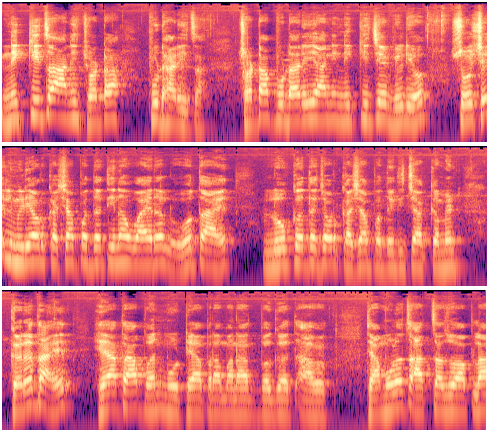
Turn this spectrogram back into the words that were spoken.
निक्कीचा आणि छोटा पुढारीचा. छोटा पुढारी आणि निक्कीचे व्हिडिओ सोशल मीडियावर कशा पद्धतीनं व्हायरल होत आहेत लोक त्याच्यावर कशा पद्धतीच्या कमेंट करत आहेत हे आता आपण मोठ्या प्रमाणात बघत आहोत. त्यामुळंच आजचा जो आपला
